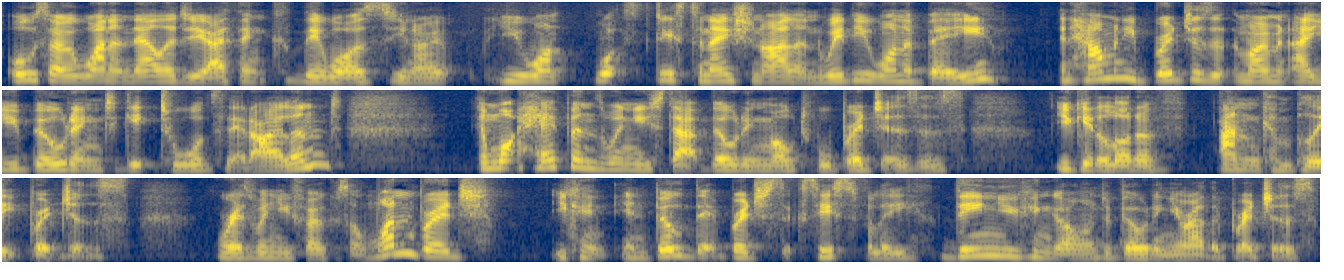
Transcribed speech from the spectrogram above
also one analogy I think there was, you know, you want what's destination island? Where do you want to be? And how many bridges at the moment are you building to get towards that island? And what happens when you start building multiple bridges is you get a lot of incomplete bridges. Whereas when you focus on one bridge, you can and build that bridge successfully, then you can go on to building your other bridges.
